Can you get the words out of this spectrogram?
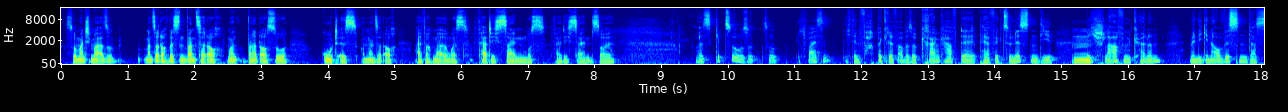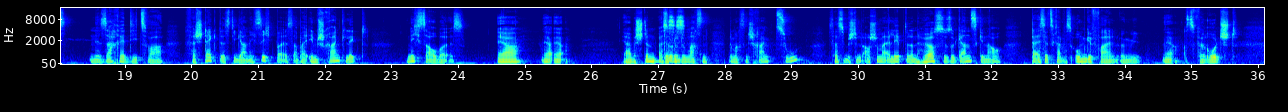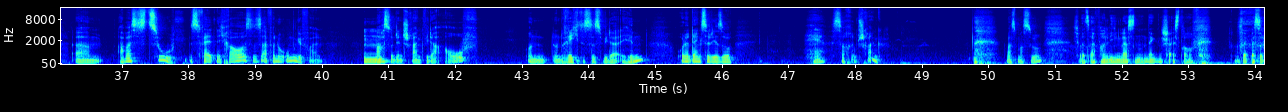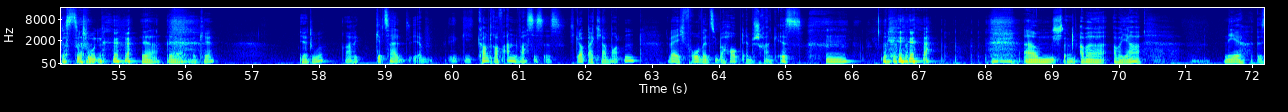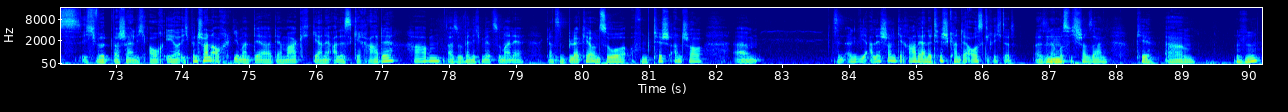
So manchmal, also man sollte auch wissen, wann es halt auch, man, wann halt auch so gut ist und man halt auch einfach mal irgendwas fertig sein muss, fertig sein soll. Aber es gibt so, so, so, ich weiß nicht den Fachbegriff, aber so krankhafte Perfektionisten, die Mhm. nicht schlafen können, wenn die genau wissen, dass eine Sache, die zwar versteckt ist, die gar nicht sichtbar ist, aber im Schrank liegt, nicht sauber ist. Ja, ja, ja. Ja, bestimmt. Weißt das du, oder du machst, einen, du machst einen Schrank zu, das hast du bestimmt auch schon mal erlebt, und dann hörst du so ganz genau, da ist jetzt gerade was umgefallen, irgendwie ja, was verrutscht. Ähm, aber es ist zu, es fällt nicht raus, es ist einfach nur umgefallen. Mhm. Machst du den Schrank wieder auf und, und richtest es wieder hin? Oder denkst du dir so, hä, ist doch im Schrank? Was machst du? ich würde es einfach liegen lassen und denken, scheiß drauf. Ich habe Besseres zu tun. Ja, ja, okay. ja, du? Aber gibt's halt, ja, kommt drauf an, was es ist. Ich glaube, bei Klamotten wäre ich froh, wenn es überhaupt im Schrank ist. Mhm. Ähm, Stimmt. aber, aber ja, nee, es, ich würde wahrscheinlich auch eher, ich bin schon auch jemand, der, der mag gerne alles gerade haben. Also wenn ich mir jetzt so meine ganzen Blöcke und so auf dem Tisch anschaue, ähm, sind irgendwie alle schon gerade an der Tischkante ausgerichtet. Also da Mhm. muss ich schon sagen, okay, ähm, mhm,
